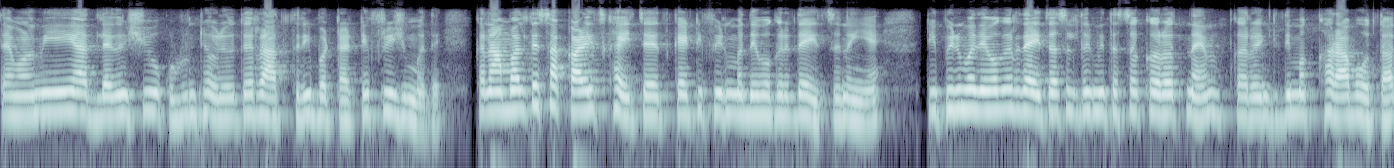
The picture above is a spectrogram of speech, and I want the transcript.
त्यामुळे मी आदल्या दिवशी उकडून ठेवले होते रात्री बटाटे फ्रीजमध्ये. कारण आम्हाला ते सकाळीच खायचे आहेत. काही टिफिनमध्ये वगैरे द्यायचं नाही आहे टिफिनमध्ये वगैरे द्यायचं असेल तर मी तसं करत नाही. कारण की ते मग खराब होतात.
